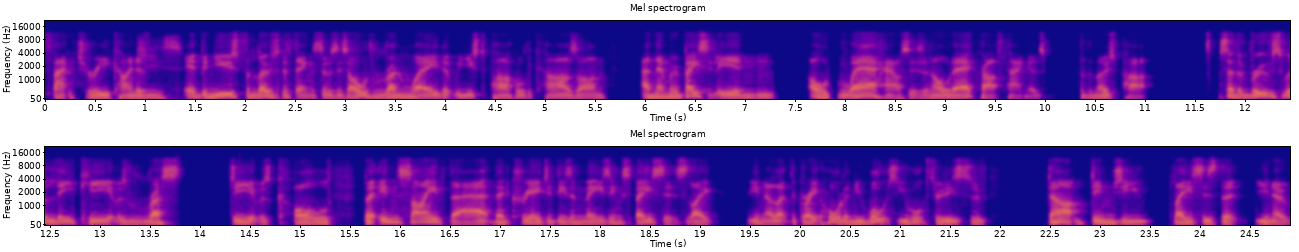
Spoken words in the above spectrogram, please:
factory kind of Jeez. it had been used for loads of things. There was this old runway that we used to park all the cars on, and then we were basically in old warehouses and old aircraft hangars for the most part. So the roofs were leaky, it was rusty, it was cold, but inside there they'd created these amazing spaces, like you know, like the Great Hall, and you walked you walked through these sort of dark, dingy places that you know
